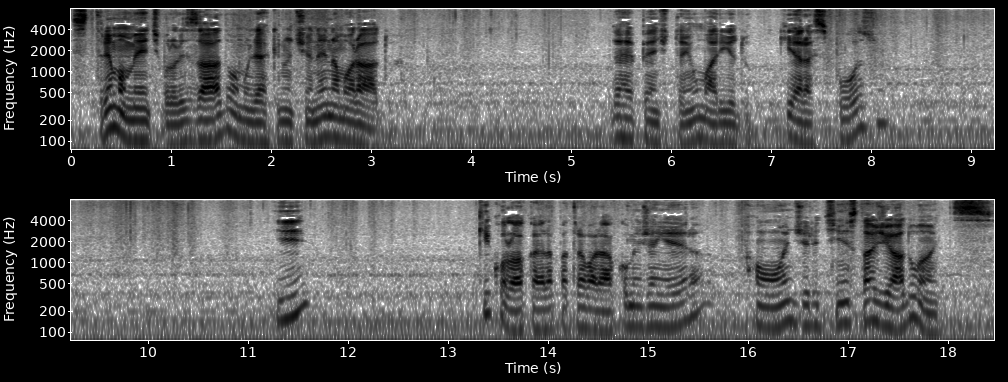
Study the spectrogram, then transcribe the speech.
extremamente valorizada, uma mulher que não tinha nem namorado. De repente tem um marido que era esposo e que coloca ela para trabalhar como engenheira onde ele tinha estagiado antes.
